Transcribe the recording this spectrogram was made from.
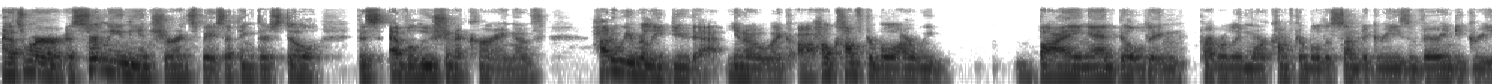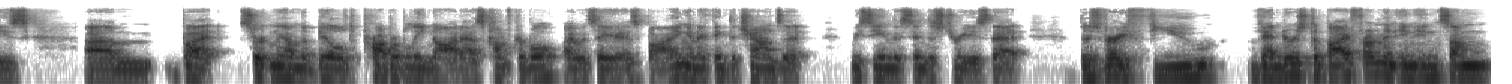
that's where, uh, certainly in the insurance space, I think there's still this evolution occurring of how do we really do that? You know, like uh, how comfortable are we buying and building? Probably more comfortable to some degrees and varying degrees. Um, but certainly on the build, probably not as comfortable, I would say, as buying. And I think the challenge that we see in this industry is that there's very few vendors to buy from in, in, in some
